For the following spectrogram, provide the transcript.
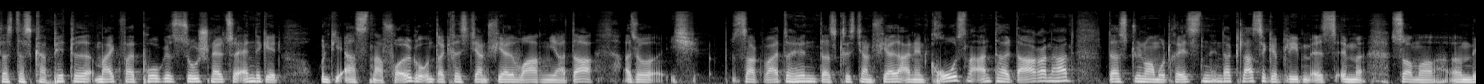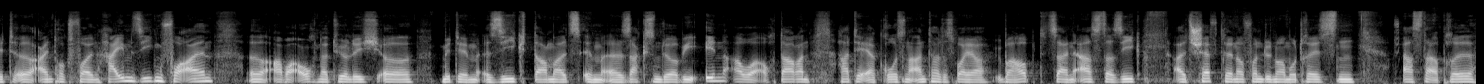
dass das Kapitel Mike Walpurgis so schnell zu Ende geht. Und die ersten Erfolge unter Christian Fjell waren ja da. Also ich sage weiterhin, dass Christian Fjell einen großen Anteil daran hat, dass Dynamo Dresden in der Klasse geblieben ist im Sommer äh, mit äh, eindrucksvollen Heimsiegen vor allem, äh, aber auch natürlich mit dem Sieg damals im äh, Sachsen-Derby in Aue. Auch daran hatte er großen Anteil. Das war ja überhaupt sein erster Sieg als Cheftrainer von Dynamo Dresden. 1. April,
